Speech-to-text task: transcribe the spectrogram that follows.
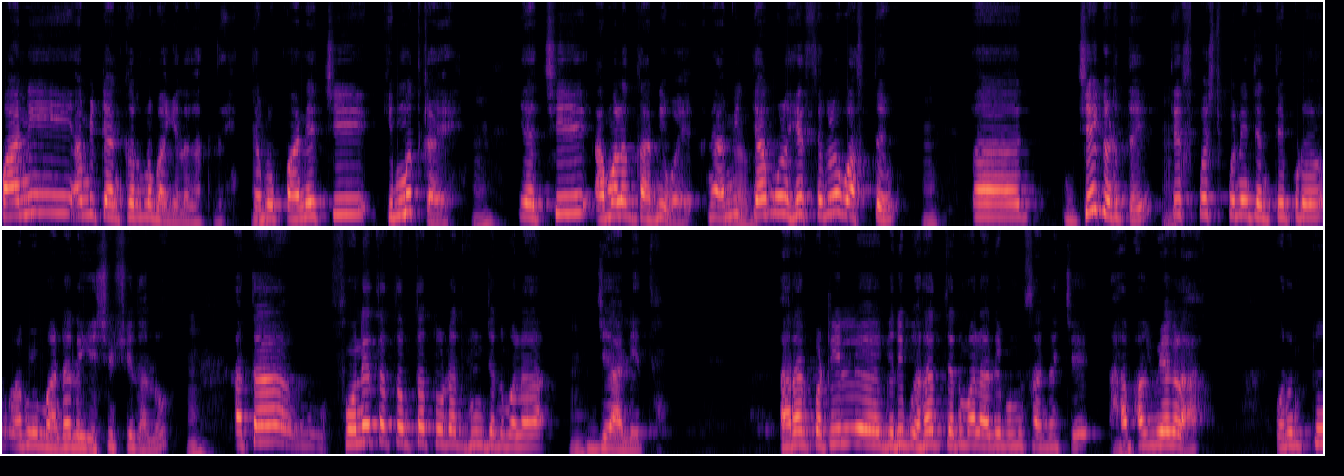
पाणी आम्ही टँकरनं बागेला घातलंय. त्यामुळे पाण्याची किंमत काय आहे. याची आम्हाला जाणीव आहे आणि आम्ही बरोबर. त्यामुळे हे सगळं वास्तव. अं, जे घडतंय ते स्पष्टपणे जनतेपुढं आम्ही मांडायला यशस्वी झालो. आता सोन्याचा चमचा तोंडात घेऊन जन्माला. जे आलेत आर आर पाटील अं, गरीब घरात जन्माला आले म्हणून सांगायचे हा भाग वेगळा परंतु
